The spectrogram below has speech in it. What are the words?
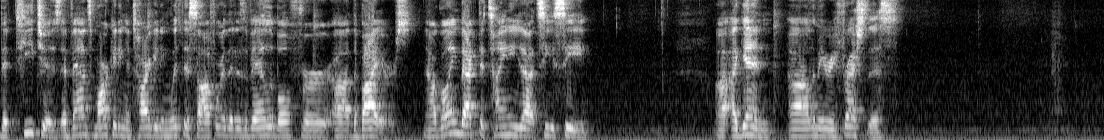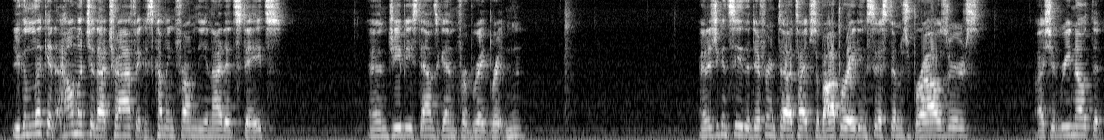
that teaches advanced marketing and targeting with this software that is available for uh, the buyers. Now, going back to tiny.cc, uh, again, uh, let me refresh this. You can look at how much of that traffic is coming from the United States, and GB stands again for Great Britain. And as you can see, the different uh, types of operating systems, browsers. I should renote that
